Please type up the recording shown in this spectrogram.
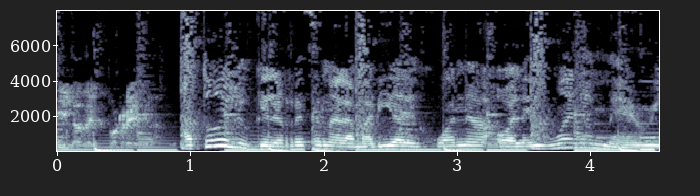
y lo del porrillo. A todos los que le rezan a la María de Juana o a la iguana Mary.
